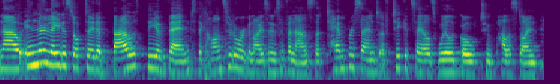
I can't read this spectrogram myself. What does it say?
Now, in their latest update about the event, the concert organizers have announced that 10% of ticket sales will go to Palestine.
